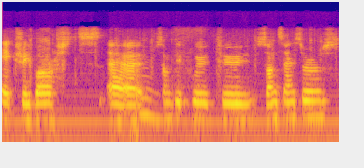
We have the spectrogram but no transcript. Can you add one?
X-ray bursts. Uh, mm. Somebody flew two sun sensors.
